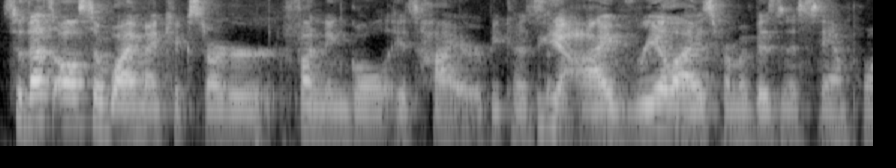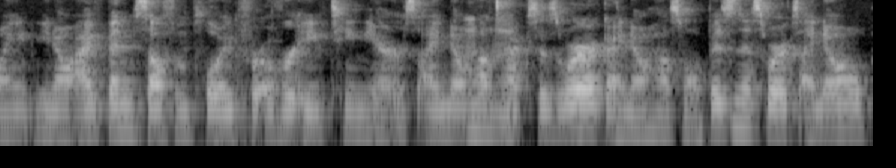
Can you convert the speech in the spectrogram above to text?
so that's also why my Kickstarter funding goal is higher because Yeah. I realize from a business standpoint, you know, I've been self employed for over 18 years. I know how mm-hmm. taxes work, I know how small business works, I know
